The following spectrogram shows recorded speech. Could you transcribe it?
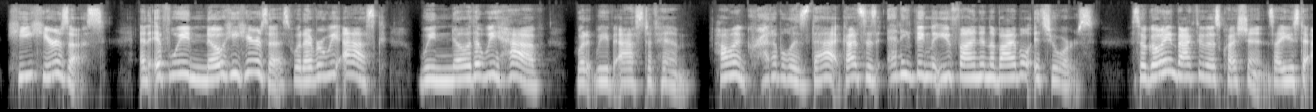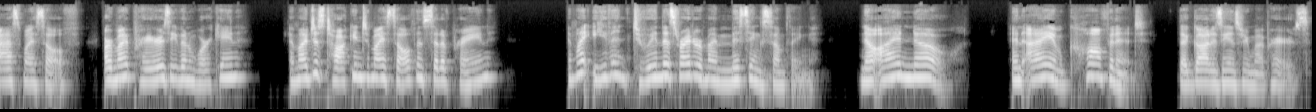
he hears us. And if we know he hears us, whatever we ask, we know that we have what we've asked of him. How incredible is that? God says anything that you find in the Bible, it's yours. So going back through those questions, I used to ask myself, are my prayers even working? Am I just talking to myself instead of praying? Am I even doing this right or am I missing something? Now I know and I am confident that God is answering my prayers.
